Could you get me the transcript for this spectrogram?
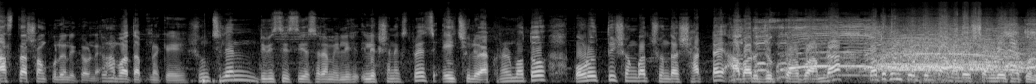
রাস্তার সংকুলনের কারণে। ধন্যবাদ আপনাকে। শুনছিলেন ডিবিসি সিএসআরএম ইলেকশন এক্সপ্রেস এই ছিল এখনের মতো। পরবর্তী সংবাদ সন্ধ্যা সাতটায় আবারও যুক্ত হব আমরা। ততক্ষণ পর্যন্ত আমাদের সঙ্গেই থাকুন।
